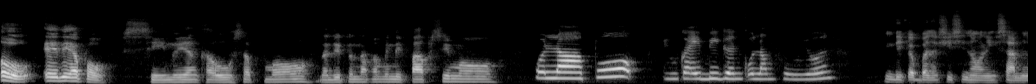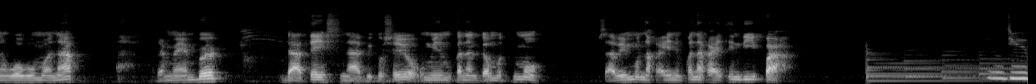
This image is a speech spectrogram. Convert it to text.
Oh, Eddie Apo, sino yung kausap mo? Nandito na kami ni Papsi mo. Wala po. Yung kaibigan ko lang po yun. Hindi ka ba nagsisinungaling sa amin ng wawa mo, anak? Remember? Dati, sinabi ko sa'yo, uminom ka ng gamot mo. Sabi mo, nakainom ka na kahit hindi pa. Hindi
